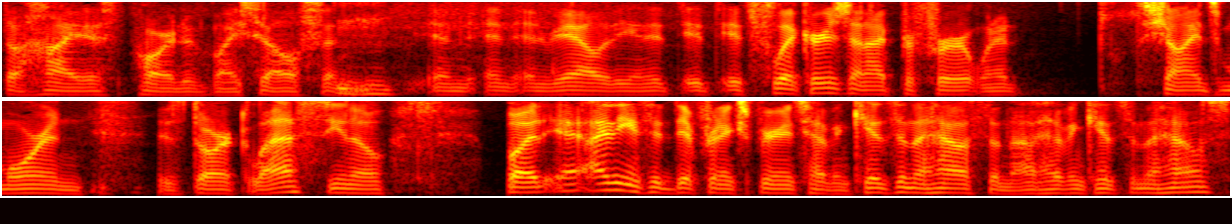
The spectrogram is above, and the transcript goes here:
the highest part of myself and and, and, and reality. And it, it, it flickers, and I prefer it when it shines more and is dark less, you know. But I think it's a different experience having kids in the house than not having kids in the house.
